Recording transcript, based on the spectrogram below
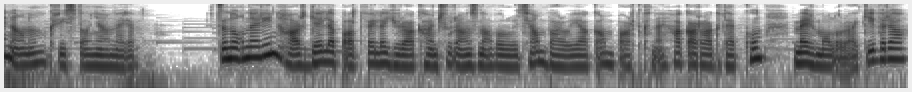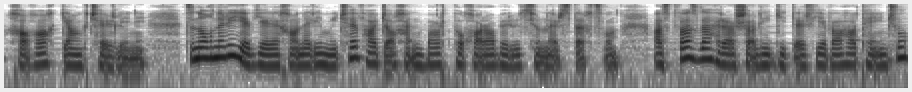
են անում քրիստոնյաները։ Ծնողներին հարգելը պատվելը յուրաքանչյուր անznավորության բարոյական պարտքն է։ Հակառակ դեպքում մեր մոլորակի վրա խաղաղ կյանք չեր լինի։ Ծնողների եւ երեխաների միջև հաճախ են բարդ փոխհարաբերություններ ստեղծվում։ Աստված դա հրաշալի գիտեր եւ ահա թե ինչու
